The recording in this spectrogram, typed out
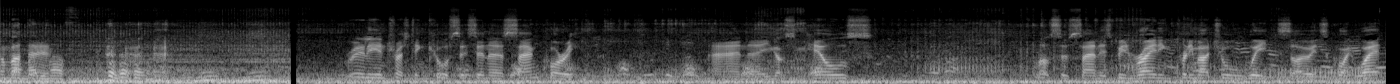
about really interesting course. It's in a sand quarry, and uh, you got some hills, lots of sand. It's been raining pretty much all week, so it's quite wet.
